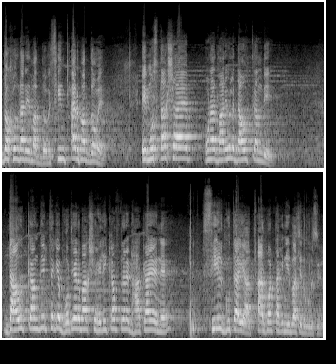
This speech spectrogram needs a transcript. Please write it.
দখলদারির মাধ্যমে, ছিনতাইয়ের মাধ্যমে। এই মোস্তাক সাহেব ওনার বাড়ি হলো দাউদকান্দি দাউদকান্দির থেকে ভোটের বাক্স হেলিকপ্টারে ঢাকায় এনে সিল গুতাইয়া তারপর তাকে নির্বাচিত করেছিল।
